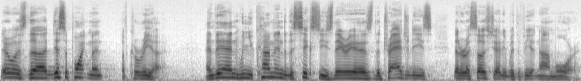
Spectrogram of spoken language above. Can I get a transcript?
There was the disappointment of Korea. And then when you come into the 60s, there is the tragedies that are associated with the Vietnam War.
